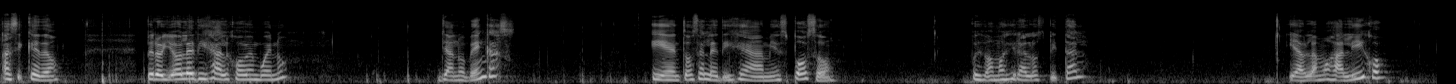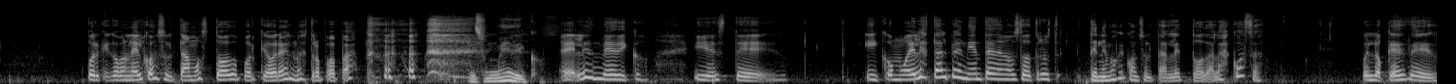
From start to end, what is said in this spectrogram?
Así quedó. Pero yo le dije al joven, bueno, ya no vengas. Y entonces le dije a mi esposo, pues vamos a ir al hospital. Y hablamos al hijo porque con él consultamos todo, porque ahora es nuestro papá. Es un médico. él es médico. Y, este, y como él está al pendiente de nosotros, tenemos que consultarle todas las cosas. Pues lo que es de...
